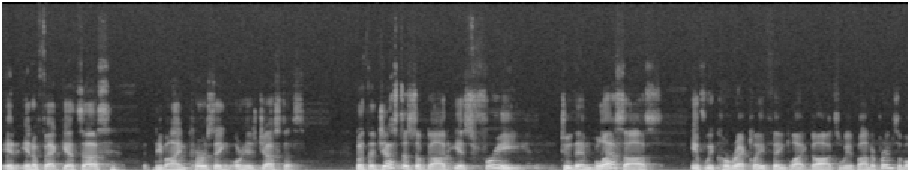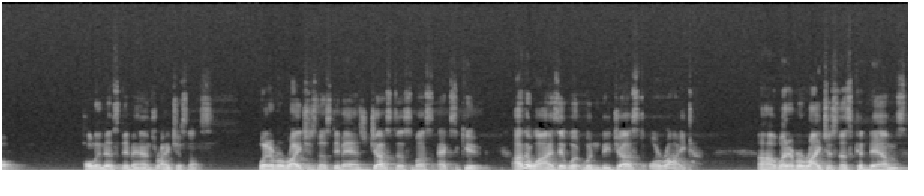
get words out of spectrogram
it in effect gets us divine cursing or his justice. But the justice of God is free to then bless us if we correctly think like God. So we have found a principle. Holiness demands righteousness. Whatever righteousness demands, justice must execute. Otherwise, it wouldn't be just or right. Uh, whatever righteousness condemns,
